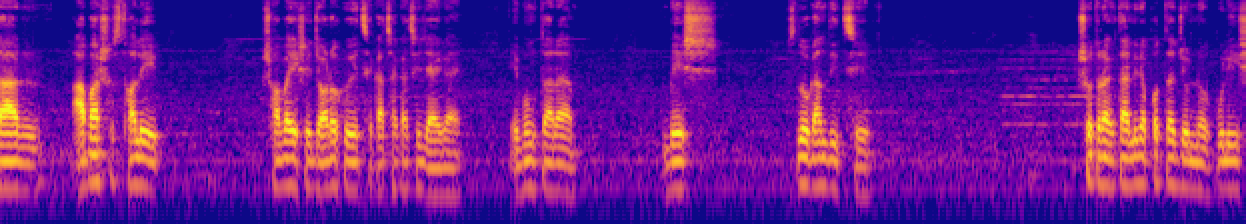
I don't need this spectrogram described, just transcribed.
তার আবাসস্থলে সবাই এসে জড়ো হয়েছে কাছাকাছি জায়গায়, এবং তারা বেশ স্লোগান দিচ্ছে, সুতরাং তার নিরাপত্তার জন্য পুলিশ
